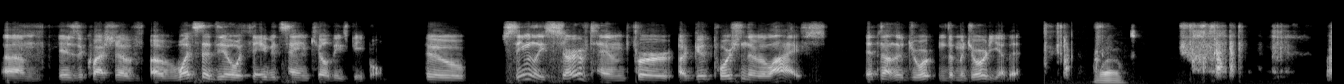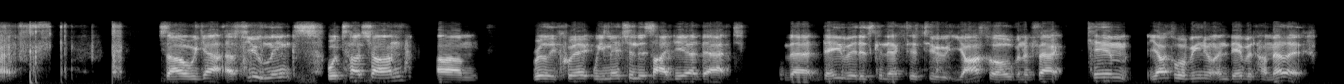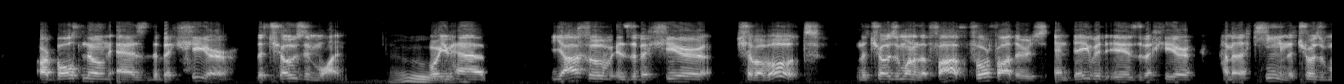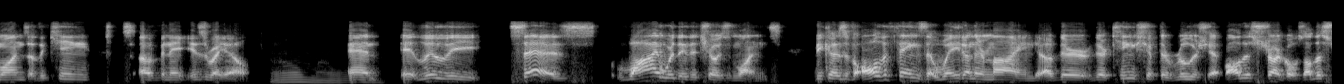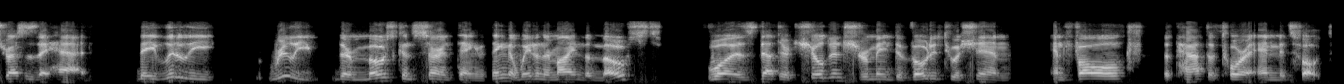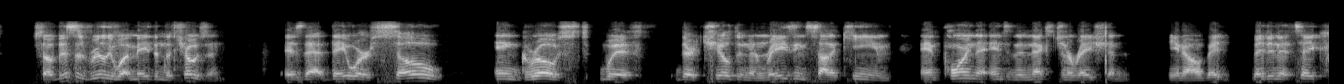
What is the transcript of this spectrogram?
um, is the question of, of what's the deal with David saying kill these people who seemingly served him for a good portion of their lives, if not the, the majority of it. Wow. Right. So we got a few links we'll touch on um, really quick. We mentioned this idea that that David is connected to Yaakov, and in fact, him, Yaakov Avinu, and David Hamelech are both known as the Bechir, the chosen one. Ooh. Where you have Yaakov is the Bechir Shabbat, the chosen one of the fa- forefathers, and David is the Bechir Hamelechim, the chosen ones of the kings of Bnei Israel. Oh my. And it literally says, why were they the chosen ones? Because of all the things that weighed on their mind, of their, their kingship, their rulership, all the struggles, all the stresses they had, they literally, really, their most concerned thing, the thing that weighed on their mind the most, was that their children should remain devoted to Hashem and follow the path of Torah and mitzvot. So this is really what made them the chosen, is that they were so engrossed with their children and raising Sadakim and pouring that into the next generation. You know, they they didn't take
